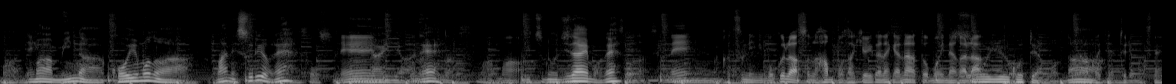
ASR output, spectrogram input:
まあね、まあみんなこういうものは真似するよね。そうですね。ないにはね。まあまあ。いつの時代もね。そうなんですよね、うん。なんか常に僕らはその半歩先を行かなきゃなと思いながらそういうことやもんな。頑張ってやっておりますね。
